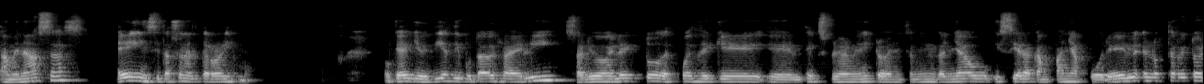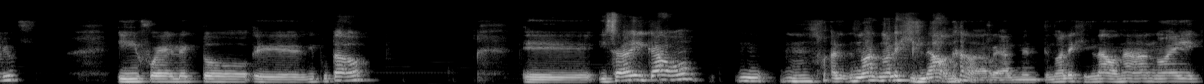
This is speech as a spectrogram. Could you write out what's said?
amenazas e incitación al terrorismo. Okay, hoy día es diputado israelí, salió electo después de que el ex primer ministro Benjamin Netanyahu hiciera campaña por él en los territorios y fue electo eh, diputado. Eh, y se ha dedicado, mm, mm, no, no, ha legislado nada realmente, no ha legislado nada, no hay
